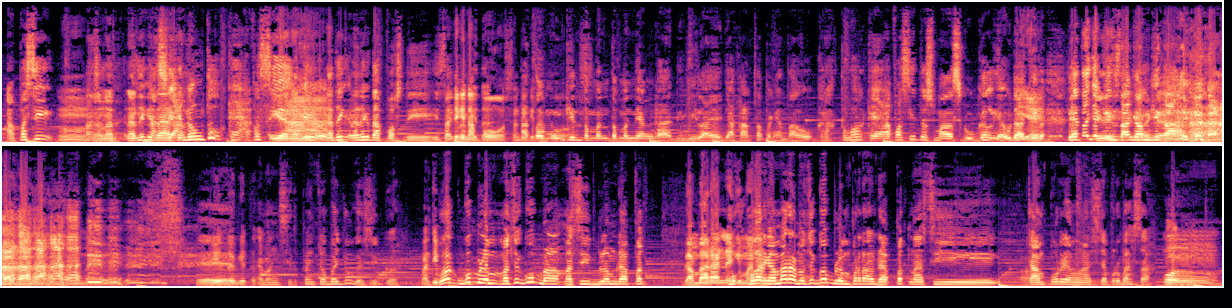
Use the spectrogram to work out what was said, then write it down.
apa sih? Hmm. Nah, nanti, nanti kita nasi kita- andong tuh kayak apa sih Iya, nanti Nah. nanti nanti kita post di Nanti Instagram kita kita. post, nanti atau kita mungkin teman-teman yang nggak di wilayah Jakarta pengen tahu kerak telur kayak apa sih terus males Google ya udah Iya. kita lihat aja ke Iya, Instagram kita Iya, Gitu, iya. gitu. Emang sih pengen coba juga sih gua. Nanti Gua gua belum maksud gua masih belum dapat gambarannya gimana? bukan gambaran maksud gua belum pernah dapat nasi campur yang nasi campur basah. Hmm,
